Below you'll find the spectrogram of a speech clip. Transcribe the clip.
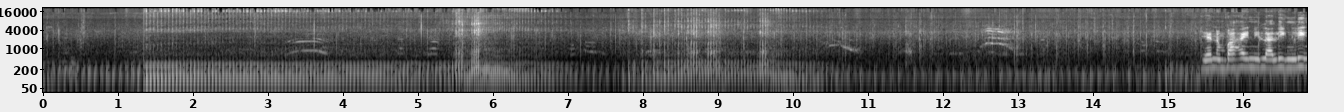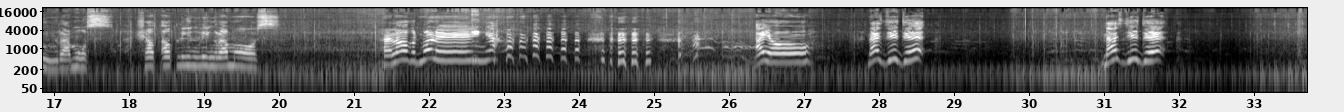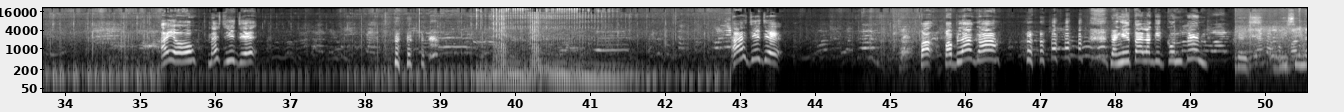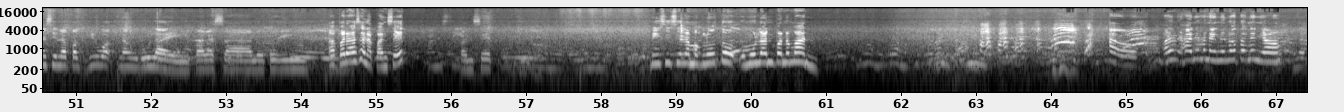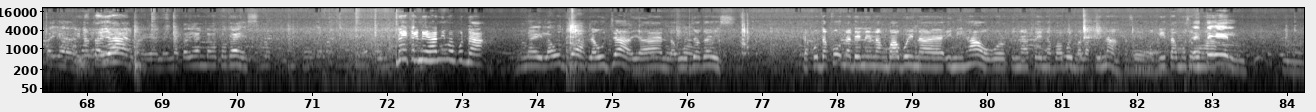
Yan ang bahay nila Lingling Ramos. Shout out Lingling Ramos. Hello, good morning. Ayo. Nas Gigi. Nas Gigi. Ayo, Nas Gigi. ah, Gigi. Pa pa-vlog ah. Nangita lagi content. Guys, busy na sila paghiwa ng gulay para sa lutuing Ah, para sa na pansit? Pansit. Busy sila magluto. Umulan pa naman. Ano ano man ang niluto ninyo? Inatayan. Inatayan. Ayan, inatayan daw to guys. Di, kinihan ni man po na. Nay, laudya. Lauja, yan, lauja guys. Dako-dako na din nilang baboy na inihaw or kinatay na baboy, malaki na. Kasi makita mo sa mga... Retail. Ah.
